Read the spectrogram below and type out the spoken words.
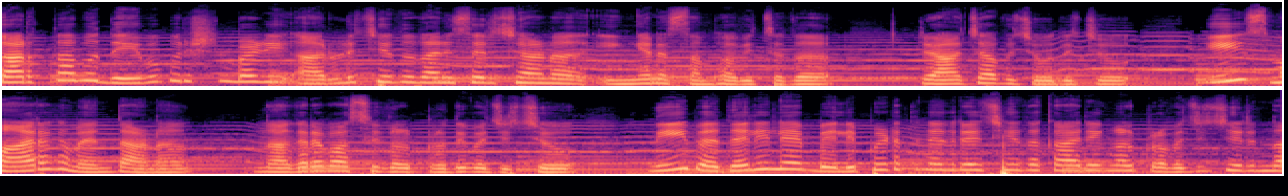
കർത്താവ് ദേവപുരുഷൻ വഴി അരുളി ചെയ്തതനുസരിച്ചാണ് ഇങ്ങനെ സംഭവിച്ചത്. രാജാവ് ചോദിച്ചു ഈ സ്മാരകം എന്താണ്? നഗരവാസികൾ പ്രതിവചിച്ചു നീ ബദലിലെ ബലിപ്പീഠത്തിനെതിരെ ചെയ്ത കാര്യങ്ങൾ പ്രവചിച്ചിരുന്ന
